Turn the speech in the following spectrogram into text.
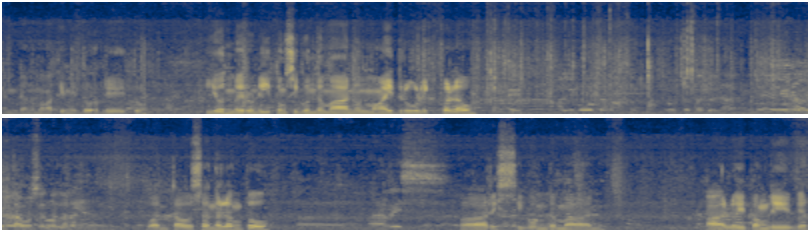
ganda ng mga tinidor dito yun mayroon ditong segunda mano ng mga hydraulic pala oh 1,000 na lang yan. 1,000 na lang to oh. Paris. Paris segunda mano alloy pang lever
